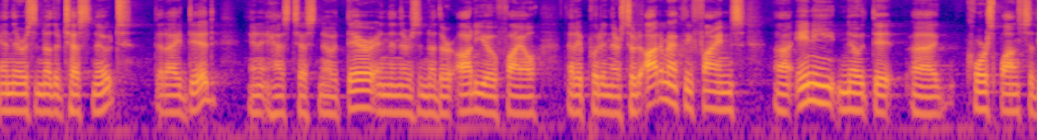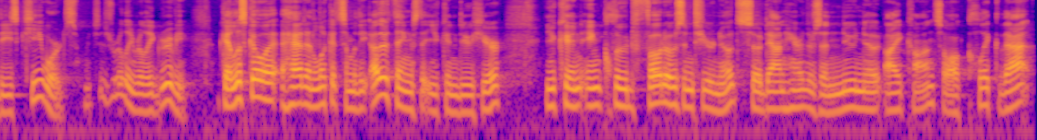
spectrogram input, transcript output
and there was another test note that I did and it has test note there. And then there's another audio file that I put in there. So it automatically finds uh, any note that uh, corresponds to these keywords, which is really, really groovy. Okay, let's go ahead and look at some of the other things that you can do here. You can include photos into your notes. So down here, there's a new note icon. So I'll click that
